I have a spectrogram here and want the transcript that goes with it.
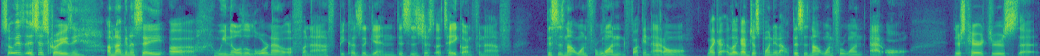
So it's, it's just crazy. I'm not gonna say uh, we know the lore now of FNAF because again, this is just a take on FNAF. This is not one for one fucking at all. Like I like I've just pointed out, this is not one for one at all. There's characters that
